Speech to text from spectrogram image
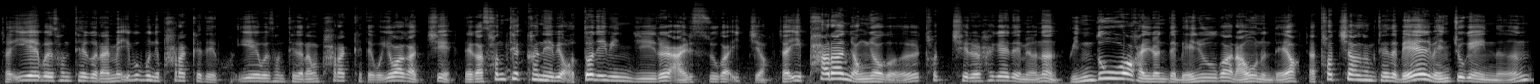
자이 앱을 선택을 하면 이 부분이 파랗게 되고 이 앱을 선택을 하면 파랗게 되고 이와 같이 내가 선택한 앱이 어떤 앱인지를 알 수가 있죠. 자이 파란 영역을 터치를 하게 되면은 윈도우와 관련된 메뉴가 나오는데요. 자 터치한 상태에서 맨 왼쪽에 있는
